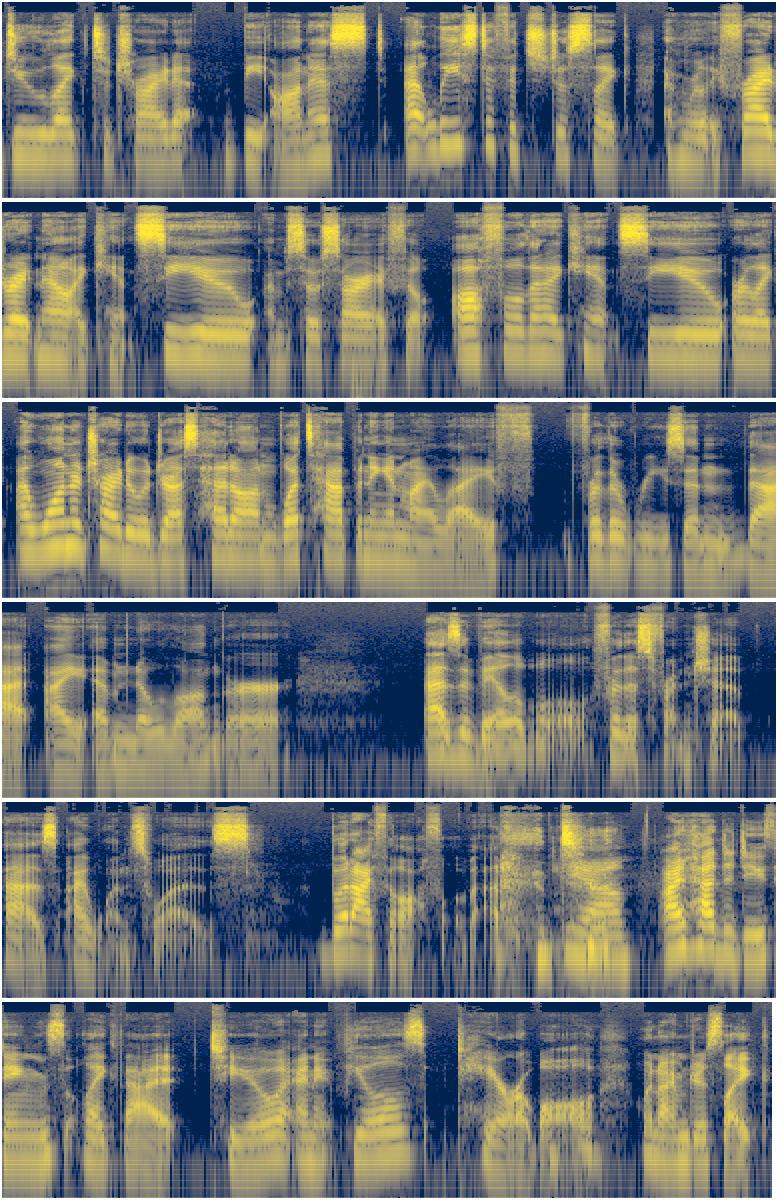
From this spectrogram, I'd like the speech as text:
do like to try to be honest, at least if it's just like, I'm really fried right now. I can't see you. I'm so sorry. I feel awful that I can't see you. Or like, I want to try to address head on what's happening in my life for the reason that I am no longer as available for this friendship as I once was. But I feel awful about it. Yeah. I've had to do things like that too. And it feels terrible when I'm just like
